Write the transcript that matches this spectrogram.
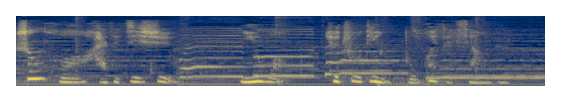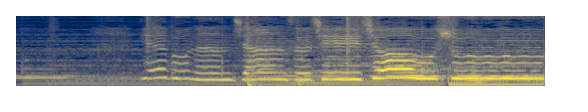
生活还在继续，你我却注定不会再相遇。也不能将自己救赎。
